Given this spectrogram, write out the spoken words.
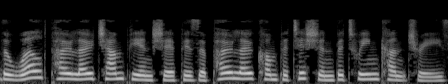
The World Polo Championship is a polo competition between countries.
